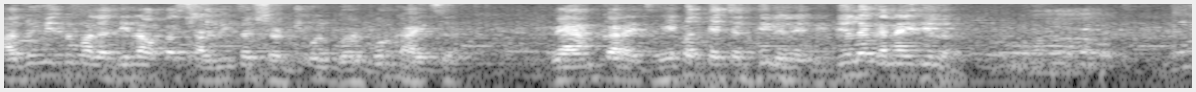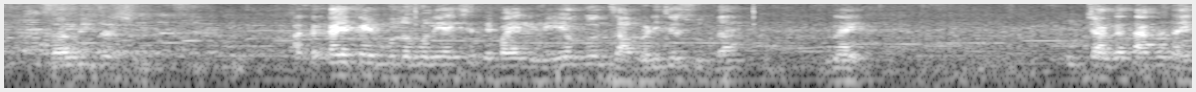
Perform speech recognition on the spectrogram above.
अजून मी तुम्हाला दिला होता सालवीचं षटकोल भरपूर खायचं व्यायाम करायचं हे पण त्याच्यात दिलं नाही दिलं का नाही दिलं? सालवीचं षट आता काही काही मुलं मुली यायचे ते पाहिले. मी एक झापडीचे सुद्धा. नाही. तुमच्या अंगात ताकद आहे.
